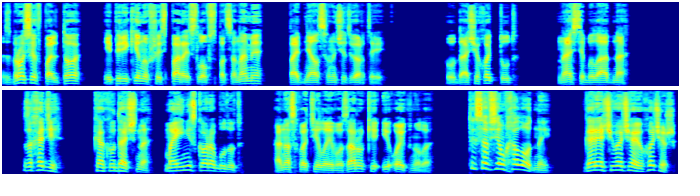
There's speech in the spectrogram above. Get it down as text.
Сбросив пальто и перекинувшись парой слов с пацанами, поднялся на четвертый. Удача хоть тут. Настя была одна. «Заходи. Как удачно. Мои не скоро будут». Она схватила его за руки и ойкнула. «Ты совсем холодный. Горячего чаю хочешь?»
